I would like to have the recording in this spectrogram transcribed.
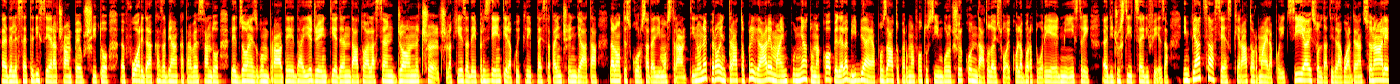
eh, delle sette di sera, Trump è uscito eh, fuori dalla Casa Bianca attraversando le zone sgombrate dagli agenti ed è andato alla St. John Church, la chiesa dei presidenti la cui cripta è stata incendiata la notte scorsa dai dimostranti. Non è però entrato a pregare ma ha impugnato una copia della Bibbia e ha posato per una foto simbolo circondato dai suoi collaboratori e ministri eh, di giustizia e difesa. In piazza si è schierata ormai la polizia, i soldati della Guardia Nazionale,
